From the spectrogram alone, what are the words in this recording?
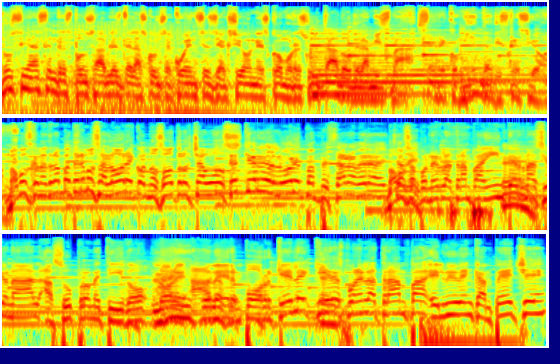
no se hacen responsables de las consecuencias y acciones como resultado de la misma. Se recomienda discreción. Vamos con la trampa. Tenemos a Lore con nosotros, chavos. ¿Qué quiere la Lore para empezar? A ver, échale. Vamos a poner la trampa internacional a su prometido. Lore, Ay, a ver. ¿por qué le quieres poner la trampa? Él vive en Campeche.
